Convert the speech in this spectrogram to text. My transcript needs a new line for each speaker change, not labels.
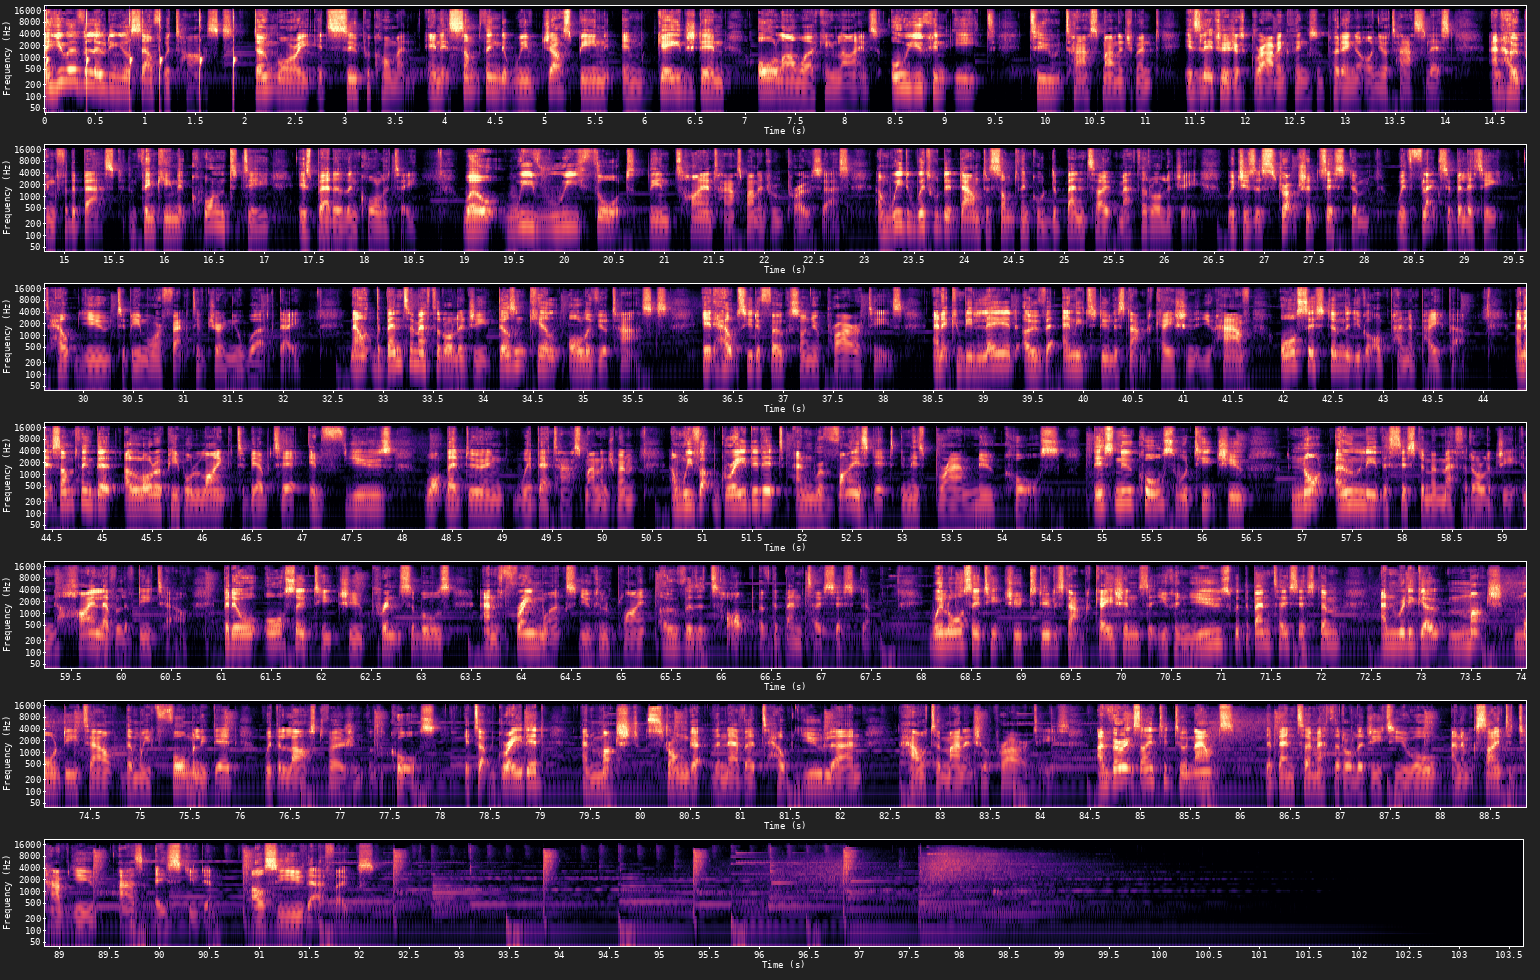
Are you overloading yourself with tasks? Don't worry, it's super common and it's something that we've just been engaged in all our working lives. All you can eat to task management is literally just grabbing things and putting it on your task list and hoping for the best and thinking that quantity is better than quality. Well, we've rethought the entire task management process and we whittled it down to something called the Bento methodology, which is a structured system with flexibility to help you to be more effective during your workday. Now, the Bento methodology doesn't kill all of your tasks. It helps you to focus on your priorities and it can be layered over any to-do list application that you have or system that you've got on pen and paper. And it's something that a lot of people like to be able to infuse what they're doing with their task management. And we've upgraded it and revised it in this brand new course. This new course will teach you not only the system and methodology in high level of detail, but it will also teach you principles and frameworks you can apply over the top of the Bento system. We'll also teach you to-do list applications that you can use with the Bento system and really go much more detail than we formerly did with the last version of the course. It's upgraded and much stronger than ever to help you learn how to manage your priorities. I'm very excited to announce the Bento methodology to you all, and I'm excited to have you as a student. I'll see you there, folks.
